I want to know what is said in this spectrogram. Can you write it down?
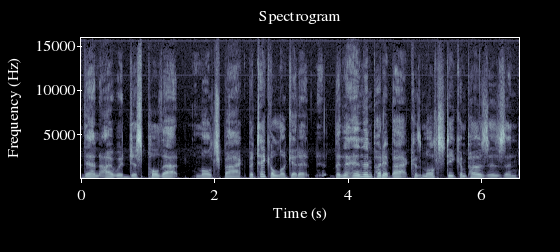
then I would just pull that mulch back. But take a look at it, but and then put it back because mulch decomposes, and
